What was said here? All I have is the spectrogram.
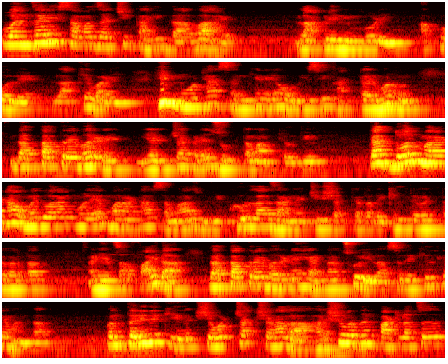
वंजारी समाजाची काही गावं आहेत. लाकडी निंबोडी अकोले लाखेवाडी ही मोठ्या संख्येने ओबीसी फॅक्टर म्हणून दत्तात्रय भरणे यांच्याकडे झुप्तमाप माप ठेवतील. त्यात दोन मराठा उमेदवारांमुळे मराठा समाज विखुरला जाण्याची शक्यता देखील ते व्यक्त करतात. आणि याचा फायदा दत्तात्रय भरणे यांनाच होईल असं देखील ते म्हणतात. पण तरी देखील शेवटच्या क्षणाला हर्षवर्धन पाटलाचं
